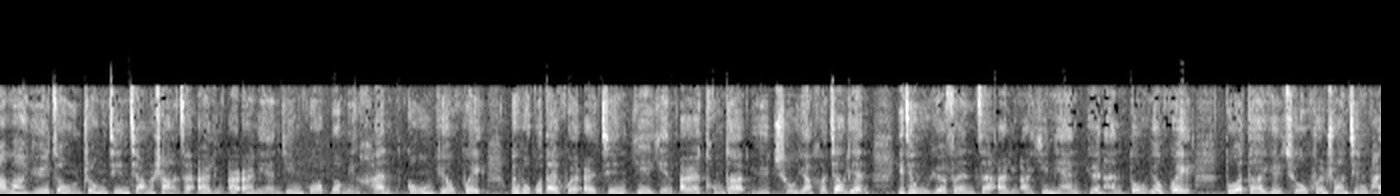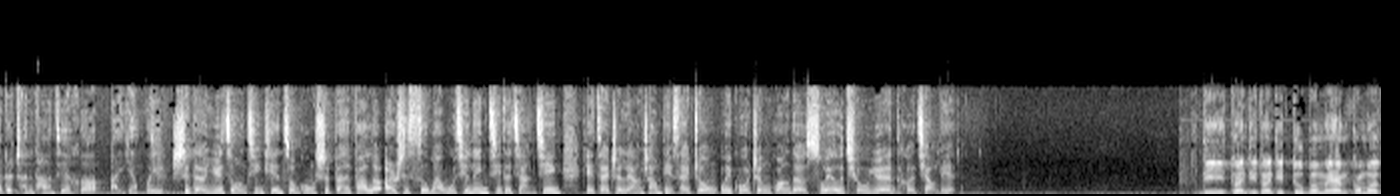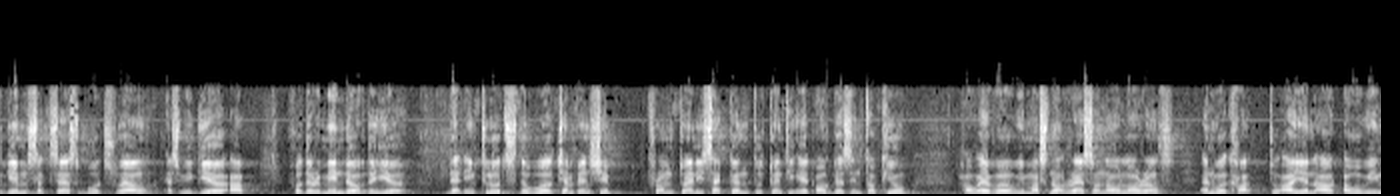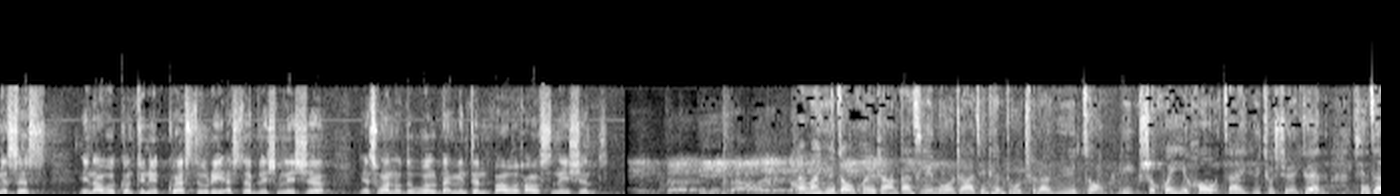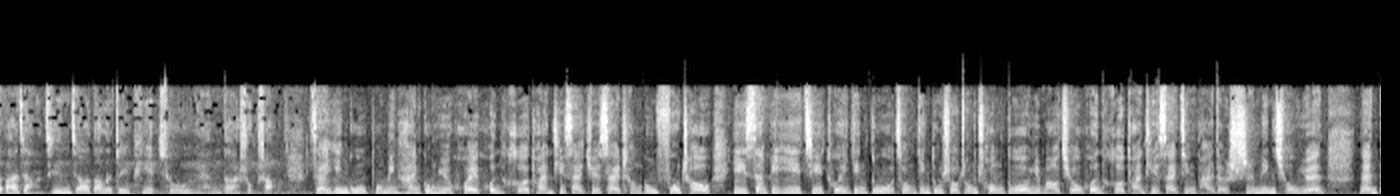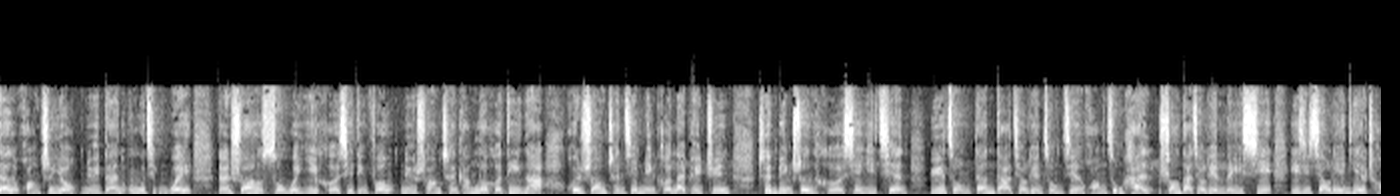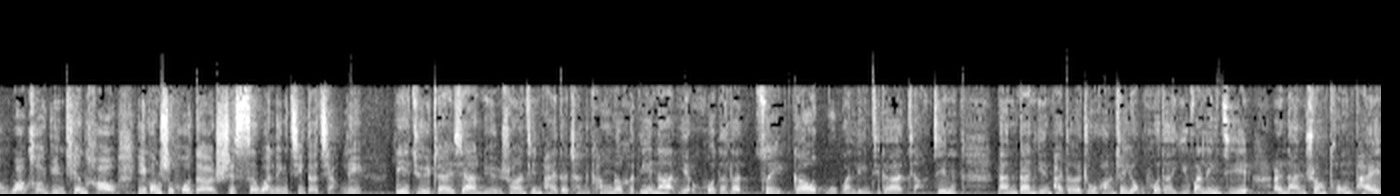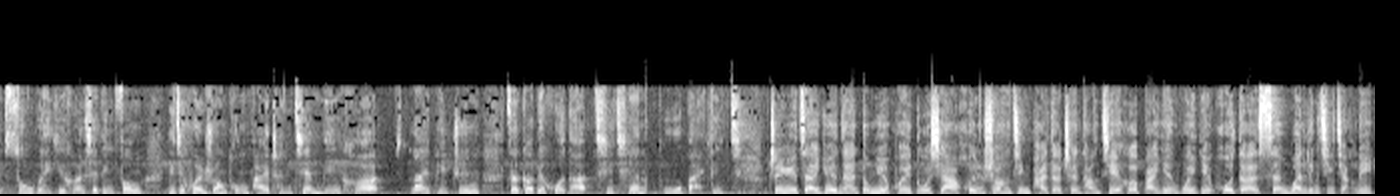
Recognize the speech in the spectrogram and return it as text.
大马羽总重金奖赏在二零二二年英国伯明翰共运会为我国带回二金一银二铜的羽球员和教练，以及五月份在二零二一年越南冬运会夺得羽球混双金牌的陈唐杰和白燕威。是的，羽总今天总共是颁发了二十四万五千令吉的奖金，给在这两场比赛中为国争光的所有球员和教练。The 2022 Birmingham Commonwealth Games success bodes well as we gear up for the remainder of the year. That includes the World Championship from 22nd to 28 August in Tokyo. However, we must not rest on our laurels and work hard to iron out our weaknesses in our continued quest to re-establish Malaysia as one of the world badminton powerhouse nations. 大马羽总会长丹斯里诺扎今天主持了羽总理事会议后，在羽球学院亲自把奖金交到了这批球员的手上。在英国伯明翰共运会混合团体赛决赛成功复仇，以三比一击退印度，从印度手中重夺羽毛球混合团体赛金牌的十名球员：男单黄志勇、女单吴景薇、男双苏伟毅和谢定峰、女双陈康乐和蒂娜、混双陈建明和赖佩君、陈炳顺和谢怡倩。羽总单打教教练总监黄宗翰、双打教练雷西以及教练叶成旺和云天豪，一共是获得十四万令吉的奖励。一举摘下女双金牌的陈康乐和蒂娜也获得了最高五万令吉的奖金。男单银牌得主黄志勇获得一万令吉，而男双铜牌苏伟毅和谢定峰，以及混双铜牌陈建明和赖佩君，则个别获得七千五百令吉。至于在越南冬运会夺下混双金牌的陈唐杰和白燕威，也获得三万令吉奖励。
